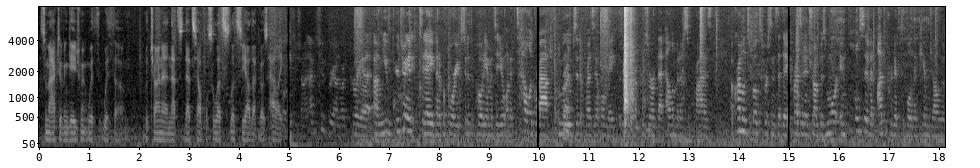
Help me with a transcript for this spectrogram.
some active engagement with with um, with China, and that's that's helpful. So let's let's see how that goes. Allie. Sean, I have two for you on North Korea. Um, you, you're doing it today, you've done it before, you've stood at the podium and said you don't want to telegraph moves Right. that the president will make, but you want to preserve that element of surprise. A Kremlin spokesperson said that President Trump is more impulsive and unpredictable than Kim Jong-un.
